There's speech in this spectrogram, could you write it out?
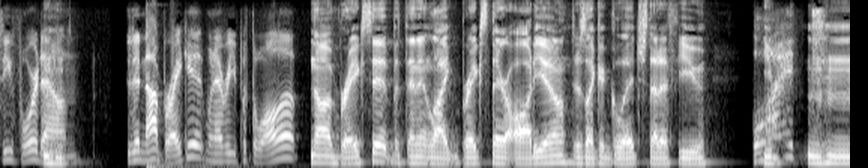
C4 down, did it not break it? Whenever you put the wall up? No, it breaks it, but then it like breaks their audio. There's like a glitch that if you What? mm-hmm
